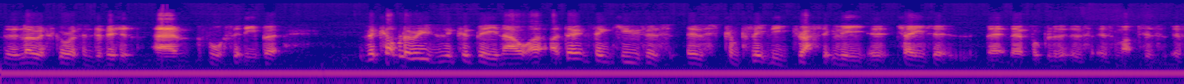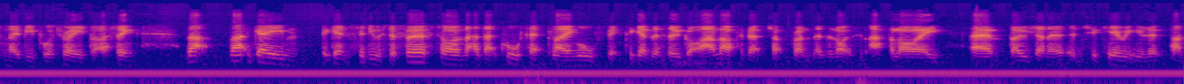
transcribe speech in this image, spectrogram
the lowest scorers in division um, before City. But there's a couple of reasons it could be. Now, I, I don't think Hughes has, has completely drastically uh, changed it, their, their football as, as much as, as maybe portrayed, but I think that that game against City was the first time they had that quartet playing all fit together. So we've got Arnautovic up front, there's the likes of Afellay, um, Bojan and Shaqiri who look fun.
